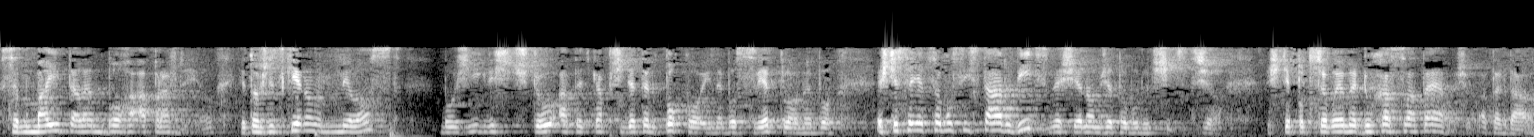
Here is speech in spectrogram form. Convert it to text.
jsem majitelem Boha a pravdy. Jo? Je to vždycky jenom milost Boží, když čtu a teďka přijde ten pokoj nebo světlo, nebo ještě se něco musí stát víc, než jenom, že to budu číst. Že? Ještě potřebujeme ducha svatého že? a tak dále.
